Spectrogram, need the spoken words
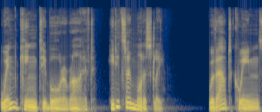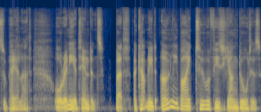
When King Thibaw arrived, he did so modestly, without Queen Supayalat or any attendants, but accompanied only by two of his young daughters.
